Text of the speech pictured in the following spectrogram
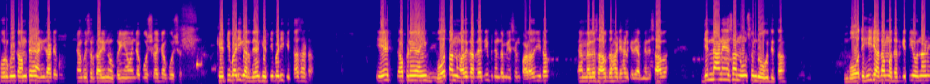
ਹੋਰ ਕੋਈ ਕੰਮ ਤੇ ਹੈ ਨਹੀਂ ਸਾਡੇ ਕੋਲ। ਜਾਂ ਕੋਈ ਸਰਕਾਰੀ ਨੌਕਰੀਆਂ ਵਾਂ ਜਾਂ ਕੁਛ ਆ ਜਾਂ ਕੁਛ। ਖੇਤੀਬਾੜੀ ਕਰਦੇ ਆ, ਖੇਤੀਬਾੜੀ ਕੀਤਾ ਸਾਡਾ। ਇਹ ਆਪਣੇ ਅਸੀਂ ਬਹੁਤ ਧੰਨਵਾਦ ਕਰਦੇ ਹਾਂ ਬਜਿੰਦਰ ਬਰਿੰਦਰਮੀਰ ਸਿੰਘ ਪਾੜਾ ਜੀ ਦਾ ਐਮਐਲਏ ਸਾਹਿਬ ਦਾ, ਸਾਡੇ ਹਲਕੇ ਦੇ ਐਮਐਲਏ ਸਾਹਿਬ, ਜਿਨ੍ਹਾਂ ਨੇ ਸਾਨੂੰ ਸੰਯੋਗ ਦਿੱਤਾ। ਬਹੁਤ ਹੀ ਜ਼ਿਆਦਾ ਮਦਦ ਕੀਤੀ ਉਹਨਾਂ ਨੇ।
